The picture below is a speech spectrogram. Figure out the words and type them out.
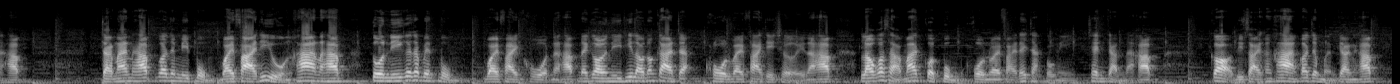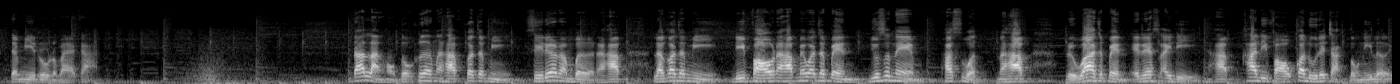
นะครับ จากนั้นครับก็จะมีปุ่ม Wi-Fi ที่อยู่ข้างๆนะครับ ตัวนี้ก็จะเป็นปุ่ม Wi-Fi โคลนนะครับ ในกรณีที่เราต้องการจะโคลน Wi-Fi เฉยๆนะครับ เราก็สามารถกดปุ่มโคลน Wi-Fi ได้จากตรงนี้ เช่นกันนะครับ ก็ดีไซน์ข้างๆ ก็จะเหมือนกันครับ จะมีรูระบายอากาศ ด้านหลังของตัวเครื่องนะครับ ก็จะมี serial number นะครับ แล้วก็จะมี default นะครับ ไม่ว่าจะเป็น username password นะครับ หรือว่าจะเป็น SSID นะครับ ค่า default ก็ดูได้จากตรงนี้เลย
